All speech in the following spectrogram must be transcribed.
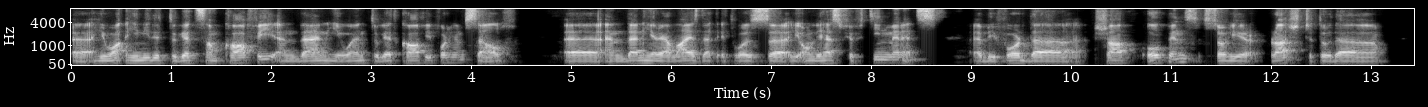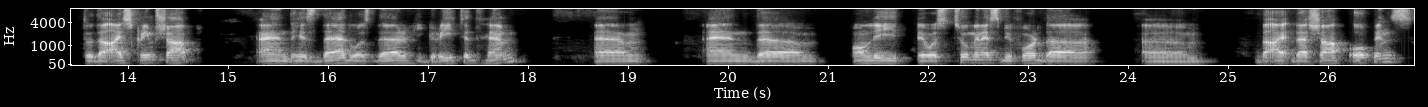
uh, he want he needed to get some coffee and then he went to get coffee for himself uh, and then he realized that it was uh, he only has 15 minutes uh, before the shop opens. So he rushed to the to the ice cream shop and his dad was there. He greeted him. Um, and um, only it was two minutes before the um, the, the shop opens.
